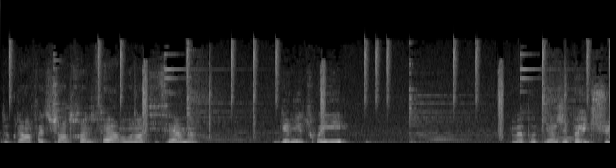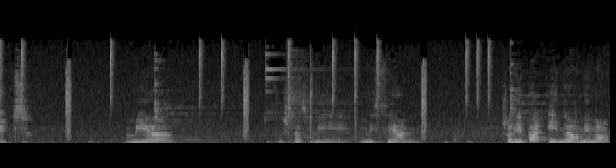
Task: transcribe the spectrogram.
Donc là en fait je suis en train de faire mon anti-cerne. Bien nettoyer ma paupière. J'ai pas eu de chute. Mais il euh, faut que je fasse mes, mes cernes. J'en ai pas énormément.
